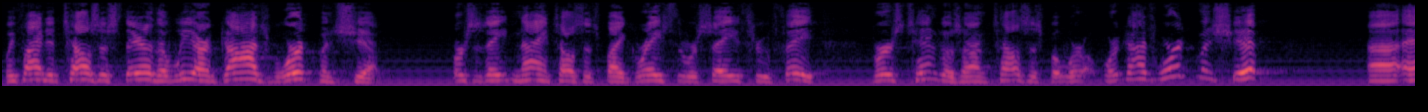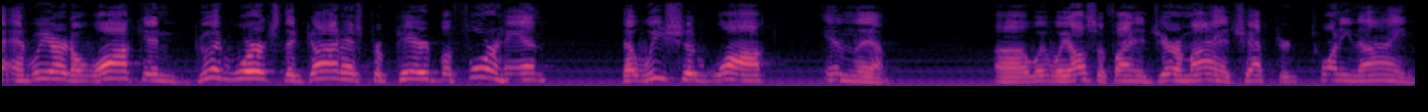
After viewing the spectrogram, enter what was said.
we find it tells us there that we are God's workmanship Verses 8 and 9 tells us by grace that we're saved through faith. Verse 10 goes on and tells us, but we're, we're God's workmanship. Uh, and we are to walk in good works that God has prepared beforehand that we should walk in them. Uh, we, we, also find in Jeremiah chapter 29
